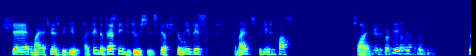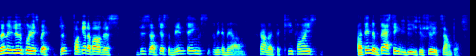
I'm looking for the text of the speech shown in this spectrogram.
share my experience with you. I think the best thing to do is instead of showing this, am I speaking too fast? Sorry. let me let me put it this way. Forget about this. These are just the main things. I mean, um, kind of like the key points. I think the best thing to do is to show examples.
